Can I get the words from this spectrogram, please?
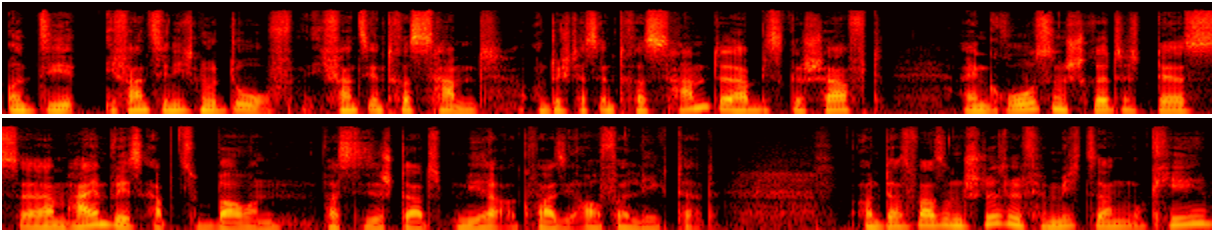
Und die, ich fand sie nicht nur doof, ich fand sie interessant. Und durch das Interessante habe ich es geschafft, einen großen Schritt des ähm, Heimwehs abzubauen, was diese Stadt mir quasi auferlegt hat. Und das war so ein Schlüssel für mich, zu sagen, okay,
